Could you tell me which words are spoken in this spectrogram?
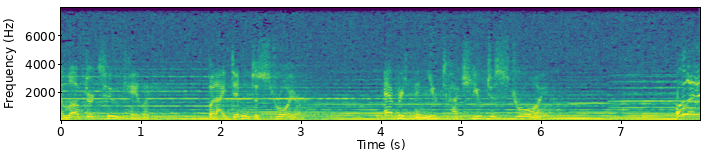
I loved her too, Caleb. But I didn't destroy her. Everything you touch, you destroy. Olivia!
